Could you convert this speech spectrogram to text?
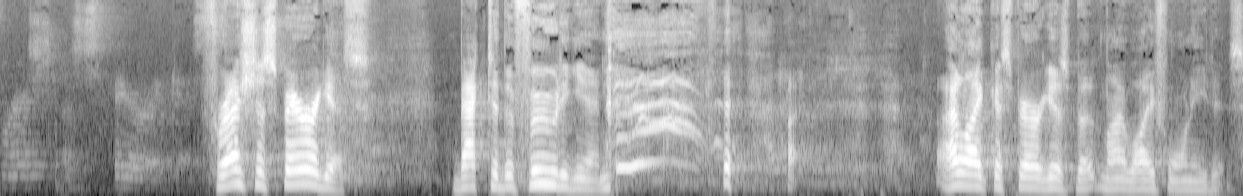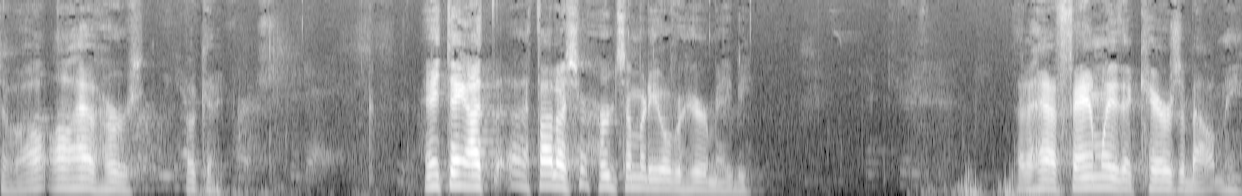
Fresh asparagus. Fresh asparagus. Back to the food again. I like asparagus, but my wife won't eat it, so I'll, I'll have hers. Okay. Anything? I, th- I thought I heard somebody over here maybe. That I have family that cares about me.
